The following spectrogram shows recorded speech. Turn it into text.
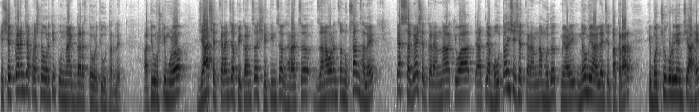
हे शेतकऱ्यांच्या प्रश्नावरती पुन्हा एकदा रस्त्यावरती उतरलेत. अतिवृष्टीमुळं ज्या शेतकऱ्यांच्या पिकांचं शेतींचं घराचं जनावरांचं नुकसान झालंय त्या सगळ्या शेतकऱ्यांना किंवा त्यातल्या बहुतांश शेतकऱ्यांना मदत मिळाली न मिळाल्याची तक्रार ही बच्चू कडू यांची आहे.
